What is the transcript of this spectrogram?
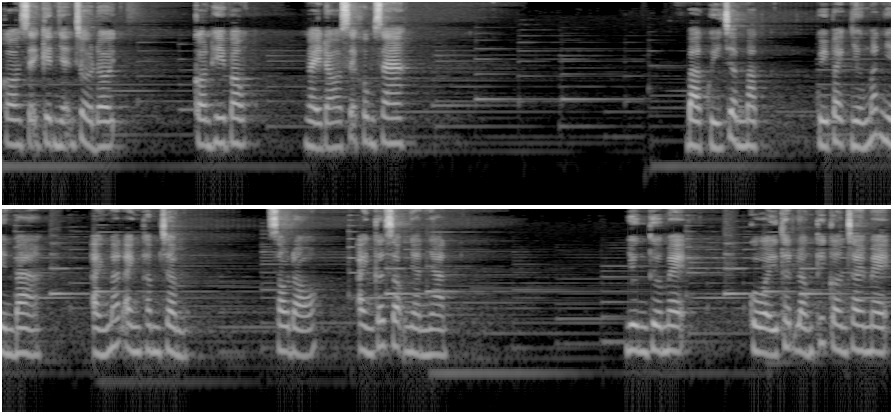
con sẽ kiên nhẫn chờ đợi. Con hy vọng, ngày đó sẽ không xa. Bà Quý trầm mặc, Quý Bạch nhướng mắt nhìn bà, ánh mắt anh thâm trầm. Sau đó, anh cất giọng nhàn nhạt, nhạt. Nhưng thưa mẹ, cô ấy thật lòng thích con trai mẹ,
